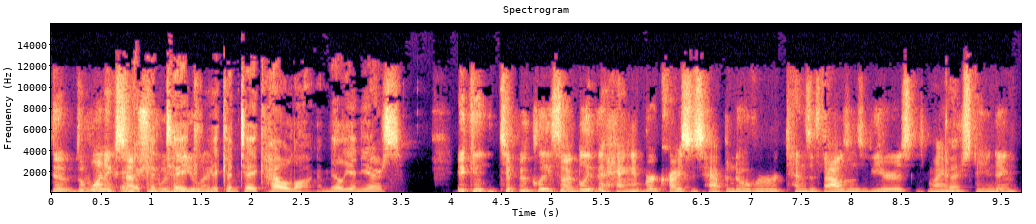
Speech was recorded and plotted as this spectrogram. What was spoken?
the the one exception would take, be like it can take how long? A million years? It can typically. So I believe the Hangenberg crisis happened over tens of thousands of years. Is my okay. understanding.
